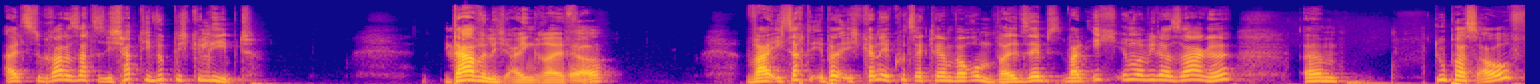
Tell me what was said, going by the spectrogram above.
als du gerade sagtest, ich habe die wirklich geliebt. Da will ich eingreifen. Ja. Weil ich sagte, ich kann dir kurz erklären, warum. Weil selbst, weil ich immer wieder sage, ähm, du pass auf,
